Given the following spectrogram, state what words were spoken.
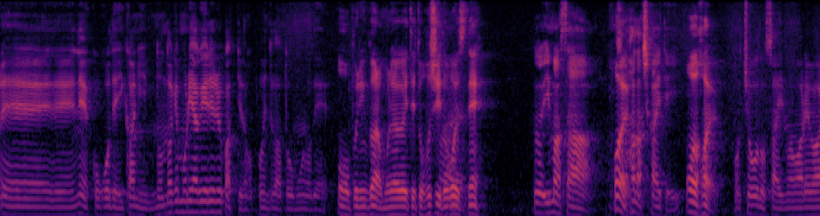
えーねここでいかにどんだけ盛り上げれるかっていうのがポイントだと思うので。オープニングから盛り上げていってほしいところですね。今さ、はい話変えていい？あはいちょうどさ今我々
